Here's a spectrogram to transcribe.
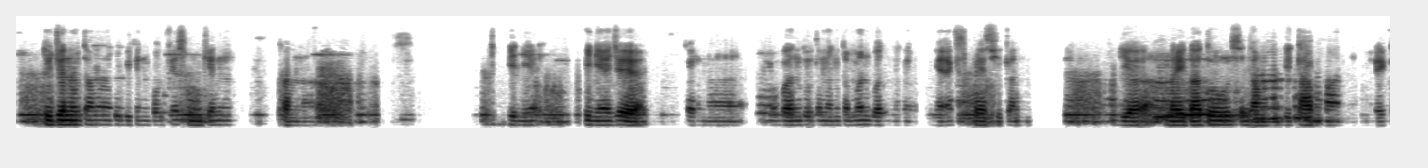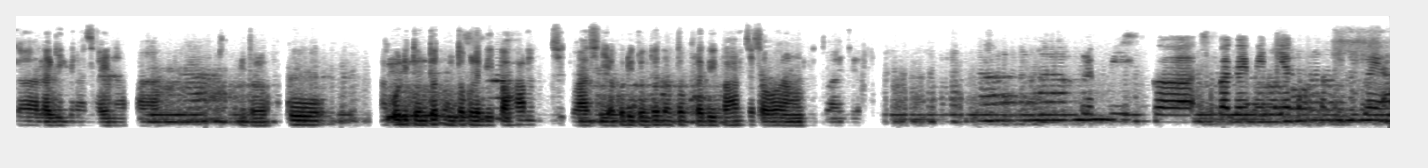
tujuan utama aku bikin podcast mungkin karena ini ini aja ya. Karena membantu teman-teman buat nge- ngeekspresikan dia mereka tuh sedang di tahap mereka lagi ngerasain apa gitu loh. Aku aku dituntut untuk lebih paham situasi. Aku dituntut untuk lebih paham seseorang gitu aja. Lebih ke sebagai media teman-teman juga ya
